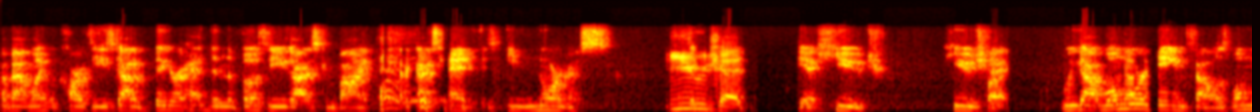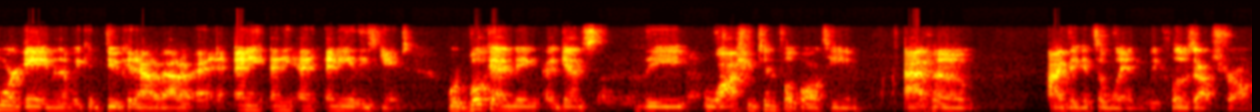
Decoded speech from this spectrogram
about Mike McCarthy. He's got a bigger head than the both of you guys combined. That guy's head is enormous. Huge head. Yeah, huge, huge But- head. We got one more game, fellas. One more game, and then we can duke it out about uh, any any any, any of these games. We're bookending against the Washington football team at home. I think it's a win. We close out strong.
